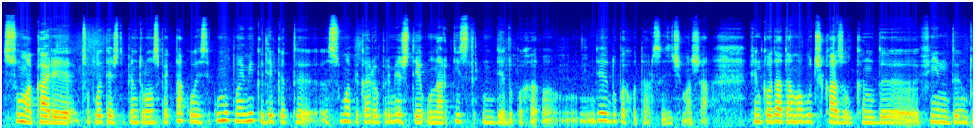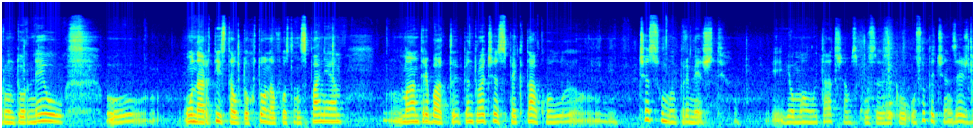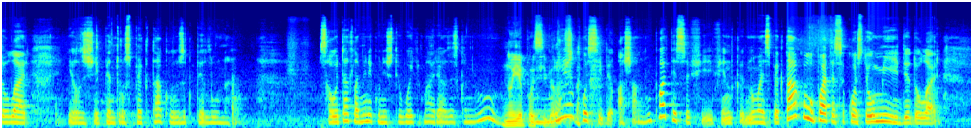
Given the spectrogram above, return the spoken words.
suma care ți-o plătește pentru un spectacol este cu mult mai mică decât uh, suma pe care o primește un artist de după, uh, de după hotar, să zicem așa. Fiindcă odată am avut și cazul când, uh, fiind într-un turneu, un artist autohton a fost în Spania, m-a întrebat pentru acest spectacol ce sumă primești? Eu m-am uitat și am spus, zic, 150 dolari. El zice, pentru spectacol, zic, pe lună s-a uitat la mine cu niște ochi mari, a zis că nu. Nu e posibil nu așa. Nu e posibil. Așa nu poate să fie, fiindcă numai spectacolul poate să coste o mie de dolari.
